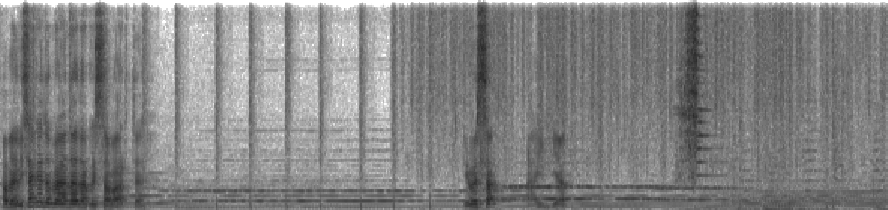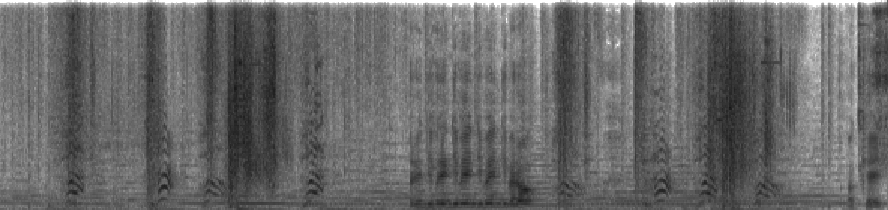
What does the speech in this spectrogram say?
Vabbè, mi sa che dobbiamo andare da questa parte. Di questa... Aia. Prendi, prendi, prendi, prendi, però... Ok.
